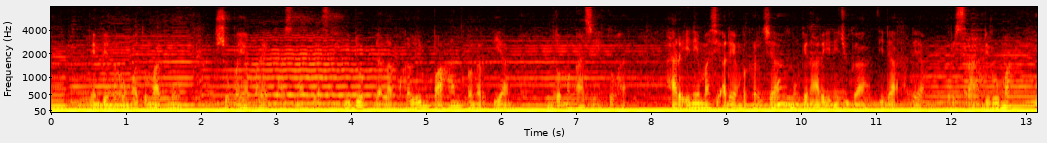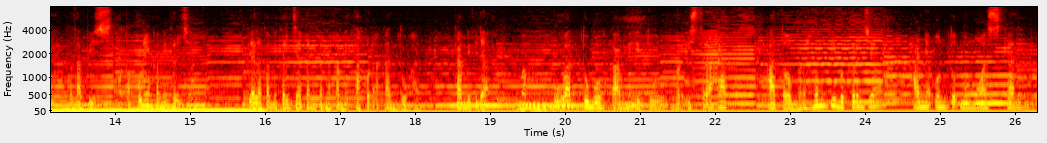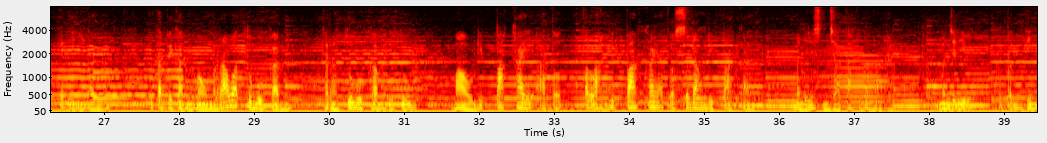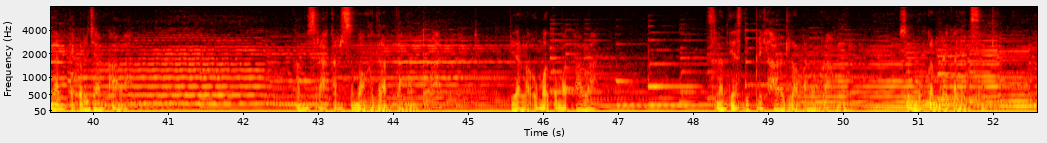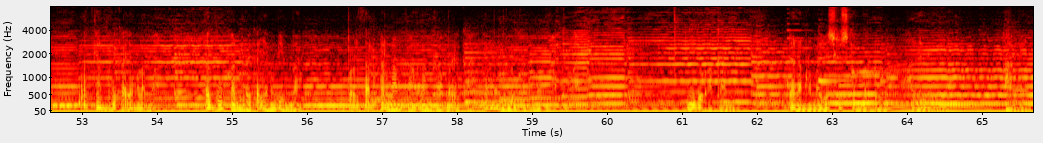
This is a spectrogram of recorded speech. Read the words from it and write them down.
Pimpinlah umat-umatmu supaya mereka senantiasa hidup dalam kelimpahan pengertian untuk mengasihi Tuhan hari ini masih ada yang bekerja, mungkin hari ini juga tidak ada yang beristirahat di rumah. Tetapi apa pun yang kami kerjakan, biarlah kami kerjakan karena kami takut akan Tuhan. Kami tidak membuat tubuh kami itu beristirahat atau berhenti bekerja hanya untuk memuaskan keinginannya. Tetapi kami mau merawat tubuh kami karena tubuh kami itu mau dipakai atau telah dipakai atau sedang dipakai menjadi senjata kebenaran menjadi kepentingan pekerjaan Allah. Kami serahkan semua ke dalam tangan Tuhan. Biarlah umat-umat Allah senantiasa dipelihara dalam anugerahmu. Sembuhkan mereka yang sakit. Kuatkan mereka yang lemah. Teguhkan mereka yang bimbang. Pertapkan langkah-langkah mereka yang memerlukan anugerah Tuhan. Ini doa kami. Dalam nama Yesus kami berdoa. Haleluya. Amin.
